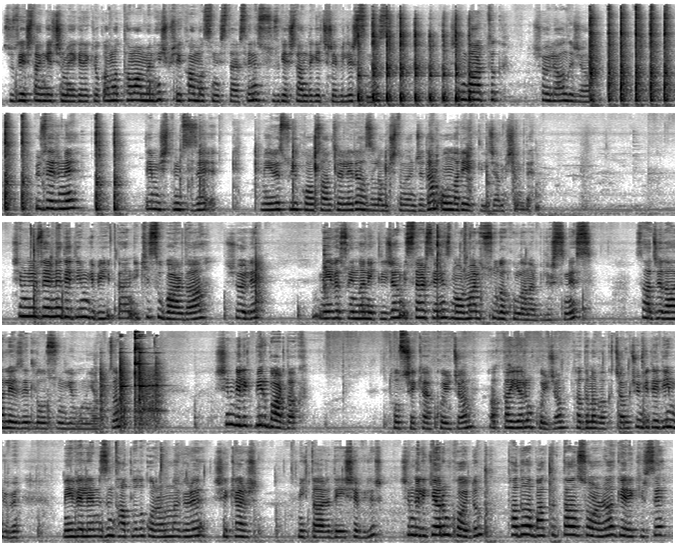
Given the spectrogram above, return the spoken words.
süzgeçten geçirmeye gerek yok. Ama tamamen hiçbir şey kalmasını isterseniz süzgeçten de geçirebilirsiniz. Şimdi artık şöyle alacağım. Üzerine demiştim size meyve suyu konsantreleri hazırlamıştım önceden. Onları ekleyeceğim şimdi. Şimdi üzerine dediğim gibi ben 2 su bardağı şöyle meyve suyundan ekleyeceğim. İsterseniz normal su da kullanabilirsiniz. Sadece daha lezzetli olsun diye bunu yaptım. Şimdilik bir bardak toz şeker koyacağım. Hatta yarım koyacağım. Tadına bakacağım. Çünkü dediğim gibi meyvelerinizin tatlılık oranına göre şeker miktarı değişebilir. Şimdilik yarım koydum. Tadına baktıktan sonra gerekirse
